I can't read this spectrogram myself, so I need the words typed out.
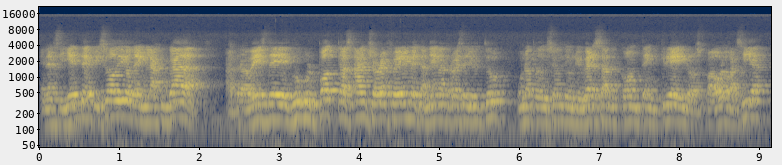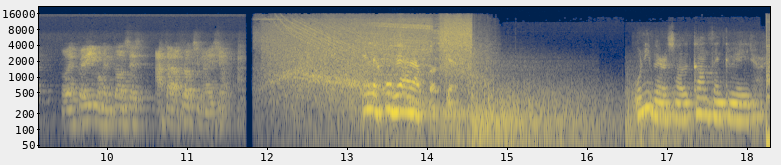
en el siguiente episodio de En la Jugada a través de Google Podcast, Anchor FM, también a través de YouTube, una producción de Universal Content Creators. Paolo García, nos despedimos entonces, hasta la próxima edición. En la jugada podcast. Universal Content Creators.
